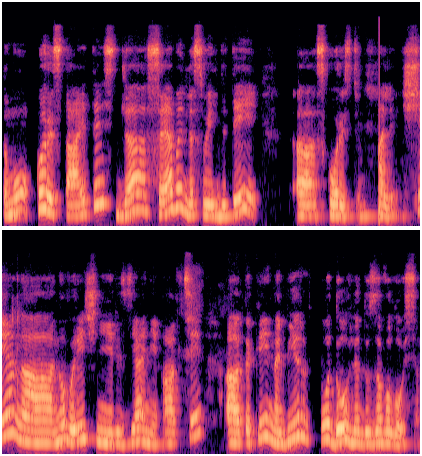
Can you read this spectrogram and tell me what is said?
Тому користайтесь для себе, для своїх дітей з користю. Далі ще на новорічній різдвяній акції такий набір по догляду за волоссям.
